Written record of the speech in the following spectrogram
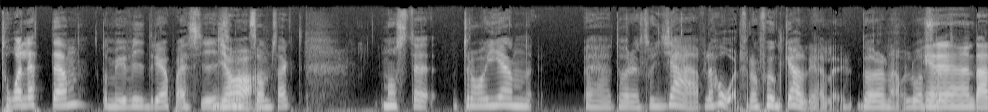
toaletten, de är ju vidriga på SJ Ja. som, som sagt, måste dra igen eh, dörren så jävla hårt för de funkar aldrig heller, dörrarna och låset. Är det den där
